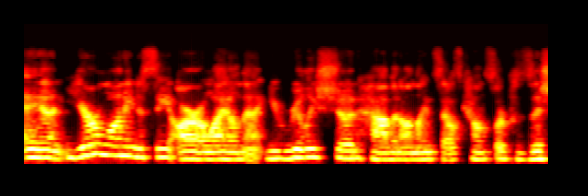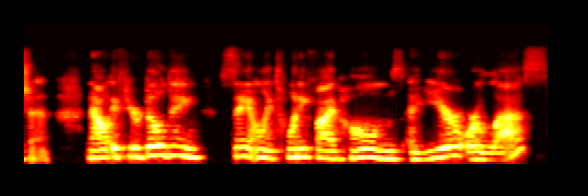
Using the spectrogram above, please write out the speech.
and you're wanting to see ROI on that, you really should have an online sales counselor position. Now, if you're building, say, only 25 homes a year or less,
